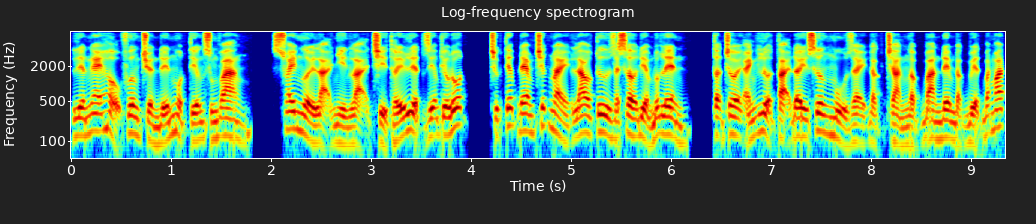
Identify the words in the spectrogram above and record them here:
liền nghe hậu phương truyền đến một tiếng súng vang, xoay người lại nhìn lại chỉ thấy liệt diễm tiêu đốt, trực tiếp đem chiếc này lao tư giải sơ điểm đốt lên, tận trời ánh lửa tại đây sương mù dày đặc tràn ngập ban đêm đặc biệt bắt mắt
